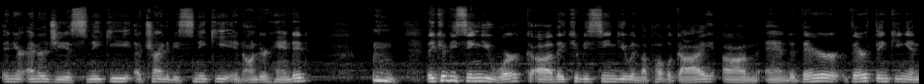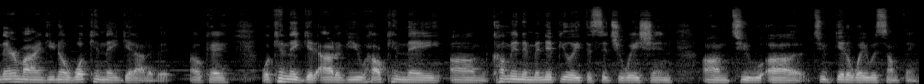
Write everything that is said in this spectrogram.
in your energy is sneaky uh, trying to be sneaky and underhanded. They could be seeing you work uh they could be seeing you in the public eye um and they're they're thinking in their mind you know what can they get out of it okay? What can they get out of you? How can they um come in and manipulate the situation um to uh to get away with something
